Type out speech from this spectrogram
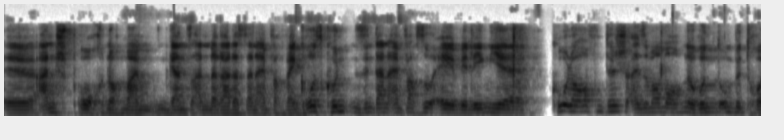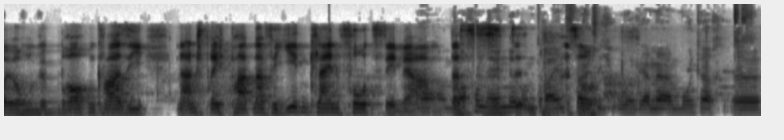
äh, Anspruch nochmal ein ganz anderer, dass dann einfach, weil Großkunden sind dann einfach so, ey, wir legen hier Kohle auf den Tisch, also machen wir auch eine Rundumbetreuung. Und wir brauchen quasi einen Ansprechpartner für jeden kleinen Furz, den wir ja, haben. Am das Wochenende sind, um 23 also, Uhr. Wir haben ja am Montag, äh,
